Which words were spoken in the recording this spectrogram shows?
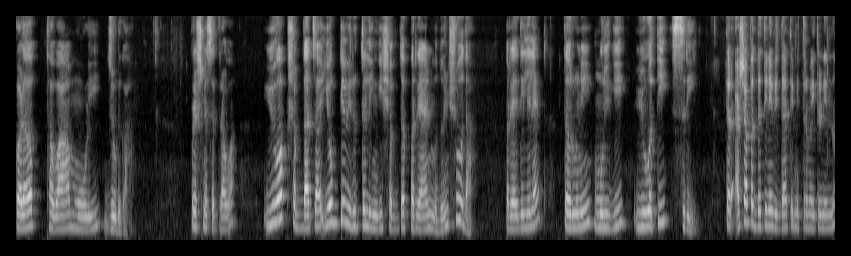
कळप थवा मोळी जुडगा. प्रश्न सतरावा. युवक शब्दाचा योग्य विरुद्ध लिंगी शब्द पर्यायांमधून शोधा. पर्याय दिलेले आहेत तरुणी मुलगी युवती स्त्री. तर अशा पद्धतीने विद्यार्थी मित्रमैत्रिणींनो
